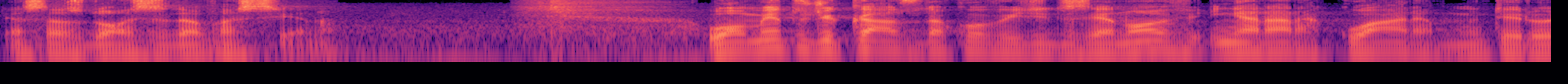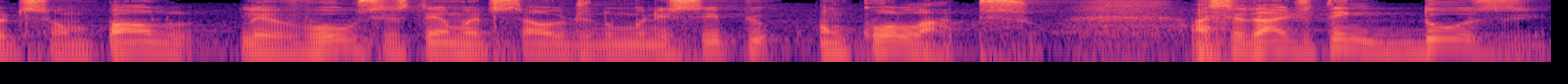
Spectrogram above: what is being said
essas doses da vacina. O aumento de casos da Covid-19 em Araraquara, no interior de São Paulo, levou o sistema de saúde do município a um colapso. A cidade tem 12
